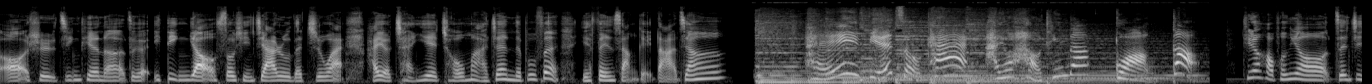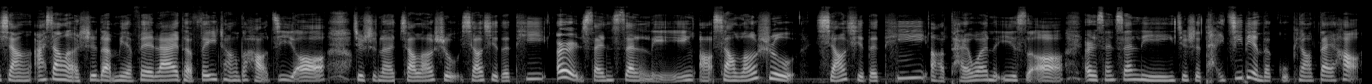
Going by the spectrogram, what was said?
哦是今天呢这个一定要搜寻加入的之外，还有产业筹码站的部分也分享给大家。嘿，别走开，还有好听的广告。听众好朋友曾志祥阿香老师的免费 light 非常的好记哦，就是呢小老鼠小写的 T 二三三零啊，小老鼠小写的 T 啊，台湾的意思哦，二三三零就是台积电的股票代号，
